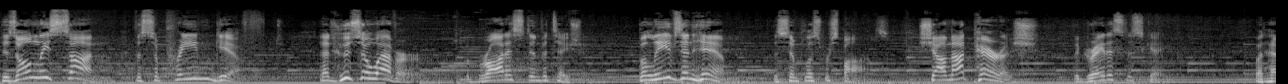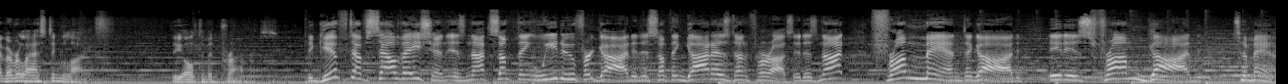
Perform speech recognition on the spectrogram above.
his only Son, the supreme gift, that whosoever, the broadest invitation, believes in him, the simplest response, shall not perish, the greatest escape, but have everlasting life, the ultimate promise. The gift of salvation is not something we do for God, it is something God has done for us. It is not from man to God, it is from God to man.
